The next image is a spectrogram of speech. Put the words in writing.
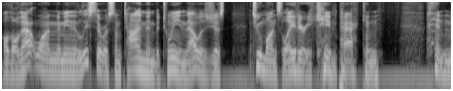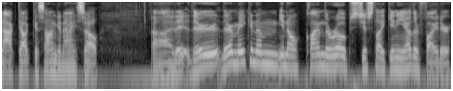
Although that one, I mean, at least there was some time in between. That was just two months later. He came back and and knocked out Kasanganay. So uh, they, they're they're making him, you know, climb the ropes just like any other fighter.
